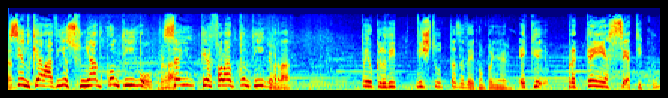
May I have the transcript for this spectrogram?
sendo que ela havia sonhado contigo, é sem ter falado contigo. É verdade. Bem, eu acredito nisto tudo, estás a ver, companheiro? É que para quem é cético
